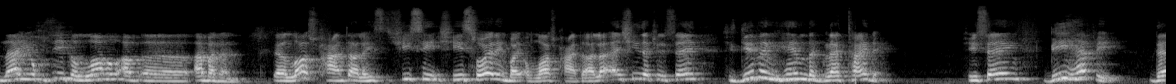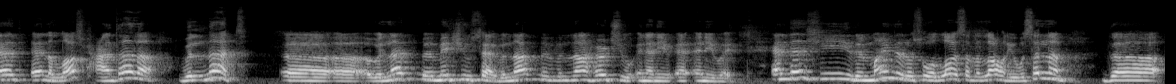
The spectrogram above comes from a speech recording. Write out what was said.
لا يخزيك الله أب, uh, أبدا. That Allah subhanahu wa ta'ala, he's, she, see, she's swearing by Allah subhanahu wa ta'ala and she's actually saying, she's giving him the glad tidings. She's saying, be happy that and Allah subhanahu wa ta'ala will not uh, uh, will not make you sad, will not will not hurt you in any any way. And then she reminded Rasulullah sallallahu the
